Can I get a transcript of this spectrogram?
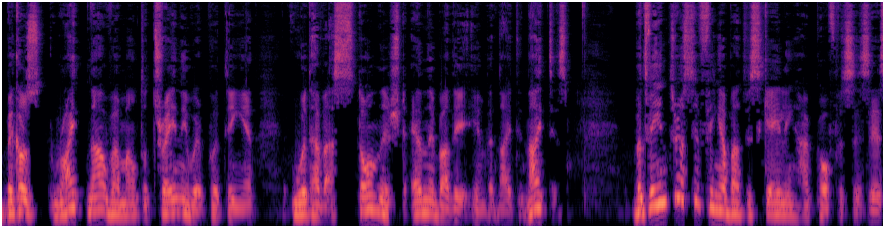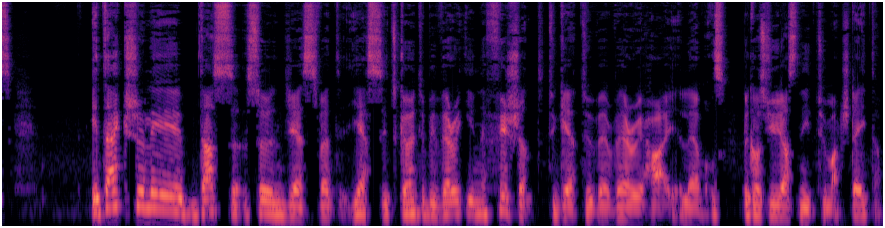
Because right now, the amount of training we're putting in would have astonished anybody in the 1990s. But the interesting thing about the scaling hypothesis is it actually does suggest that yes, it's going to be very inefficient to get to the very high levels because you just need too much data.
